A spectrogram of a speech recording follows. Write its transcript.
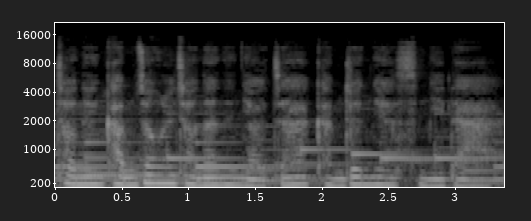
저는 감성을 전하는 여자 감전녀였습니다.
